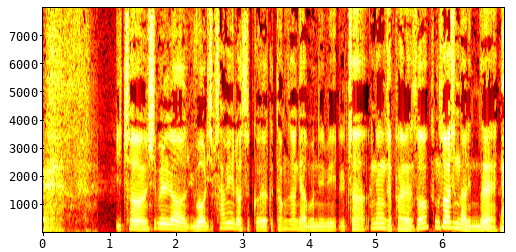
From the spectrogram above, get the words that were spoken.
예. 2011년 6월 23일이었을 거예요. 그때 황상기 아버님이 1차 횡령 재판에서 승소하신 날인데 네.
